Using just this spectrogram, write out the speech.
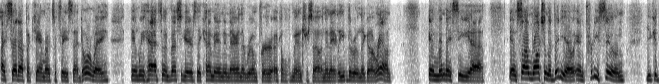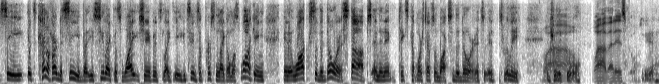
i set up a camera to face that doorway and we had some investigators they come in and they're in the room for a couple of minutes or so and then they leave the room they go around and then they see uh and so i'm watching the video and pretty soon you could see it's kind of hard to see but you see like this white shape it's like you can see it's a person like almost walking and it walks to the door it stops and then it takes a couple more steps and walks to the door. It's it's really it's really cool. Wow, that is cool. yeah.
